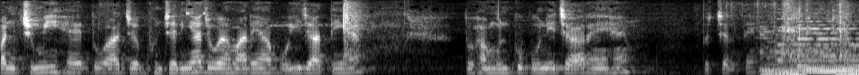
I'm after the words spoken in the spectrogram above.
पंचमी है तो आज भुंजरियाँ जो है हमारे यहाँ बोई जाती हैं। तो हम उनको बोने जा रहे हैं। तो चलते हैं।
